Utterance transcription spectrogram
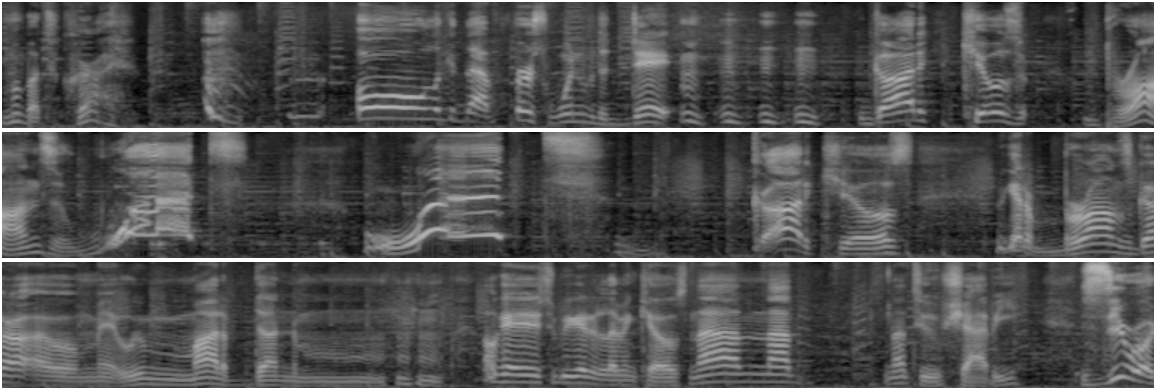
I'm about to cry. oh, look at that first win of the day. Mm, mm, mm, mm. God kills bronze. What? What? God kills. We got a bronze guard. Oh man, we might have done. okay, so we get 11 kills. Not, not, not too shabby. Zero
